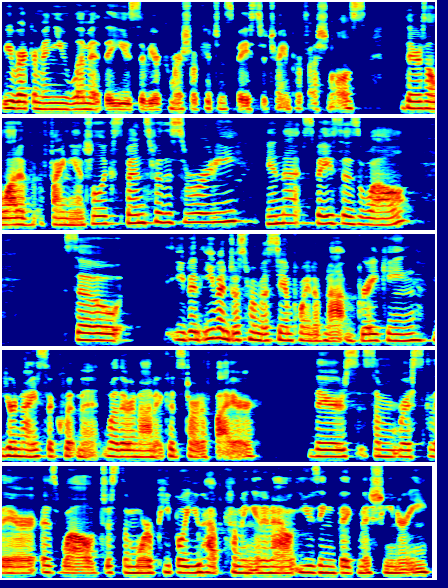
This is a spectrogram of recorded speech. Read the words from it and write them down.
we recommend you limit the use of your commercial kitchen space to trained professionals. There's a lot of financial expense for the sorority in that space as well. So even even just from a standpoint of not breaking your nice equipment, whether or not it could start a fire, there's some risk there as well. Just the more people you have coming in and out using big machinery,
